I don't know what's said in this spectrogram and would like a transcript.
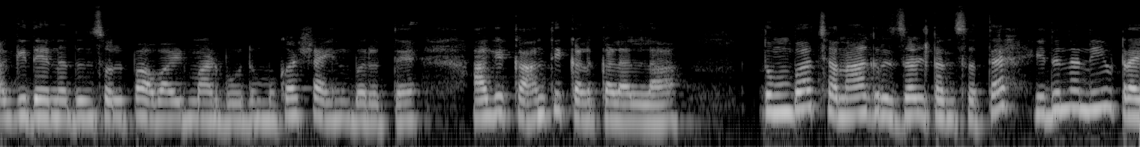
ಆಗಿದೆ ಅನ್ನೋದನ್ನು ಸ್ವಲ್ಪ ಅವಾಯ್ಡ್ ಮಾಡ್ಬೋದು. ಮುಖ ಶೈನ್ ಬರುತ್ತೆ. ಹಾಗೆ ಕಾಂತಿ ಕಳ್ಕೊಳ್ಳಲ್ಲ ತುಂಬ ಚೆನ್ನಾಗಿ ರಿಸಲ್ಟ್ ಅನಿಸುತ್ತೆ. ಇದನ್ನು ನೀವು ಟ್ರೈ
